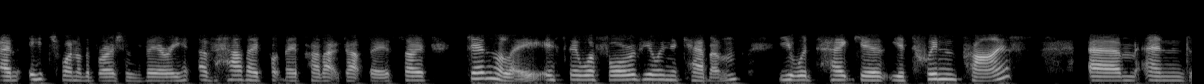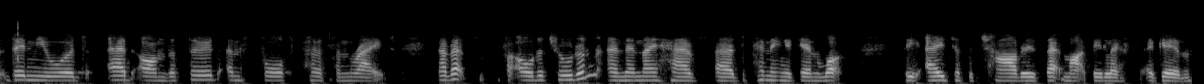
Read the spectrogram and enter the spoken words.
and each one of the brochures vary of how they put their product up there. So generally, if there were four of you in your cabin, you would take your, your twin price um, and then you would add on the third and fourth person rate. Now that's for older children, and then they have, uh, depending again what the age of the child is, that might be less again.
